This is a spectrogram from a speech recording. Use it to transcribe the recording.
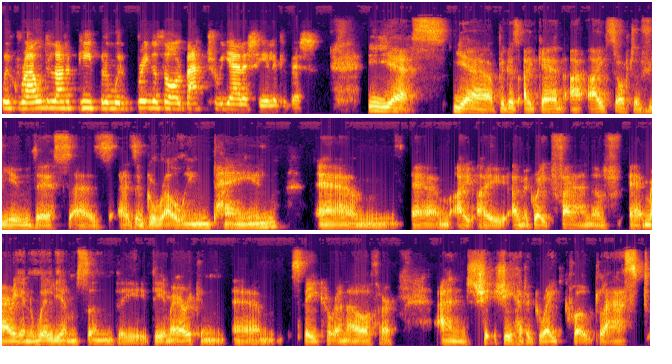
will ground a lot of people and will bring us all back to reality a little bit. Yes, yeah, because again, I, I sort of view this as as a growing pain. Um, um, I, am a great fan of uh, Marianne Williamson, the, the American um, speaker and author, and she, she had a great quote last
